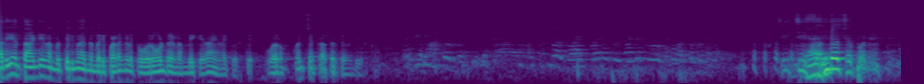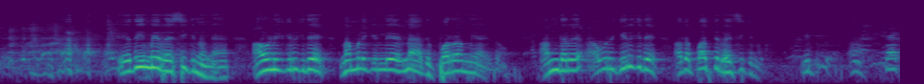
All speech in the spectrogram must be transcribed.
அதையும் தாண்டி நம்ம திரும்பி அந்த மாதிரி படங்களுக்கு வரும்ன்ற நம்பிக்கை தான் எனக்கு இருக்குது வரும். கொஞ்சம் காத்திருக்க வேண்டியிருக்கும். சீச்சி சந்தோஷப்படுறேன். எதையுமே ரசிக்கணுங்க. அவனுக்கு இருக்குதே நம்மளுக்கு இல்லையேன்னா அது பொறாமையாயிடும். அந்த அவருக்கு இருக்குதே அதை பார்த்து ரசிக்கணும். இப்ப ஆ, சார்.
